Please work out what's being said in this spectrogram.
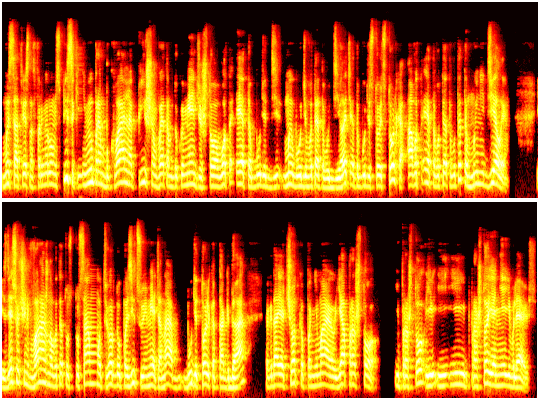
мы, соответственно, сформируем список, и мы прям буквально пишем в этом документе, что вот это будет, мы будем вот это вот делать, это будет стоить столько, а вот это, вот это, вот это мы не делаем. И здесь очень важно вот эту ту самую твердую позицию иметь. Она будет только тогда, когда я четко понимаю, я про что и про что и, и, и про что я не являюсь.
